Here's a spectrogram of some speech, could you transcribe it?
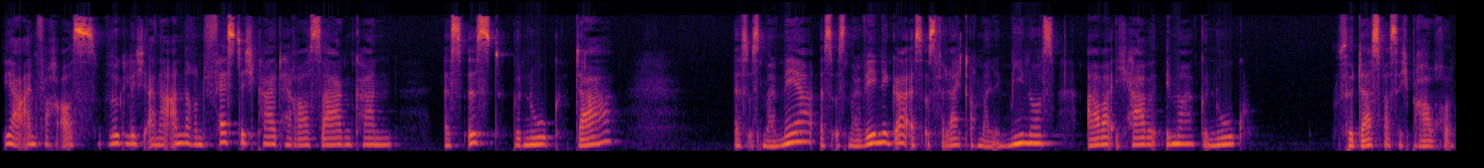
ja einfach aus wirklich einer anderen Festigkeit heraus sagen kann, es ist genug da es ist mal mehr, es ist mal weniger, es ist vielleicht auch mal im Minus, aber ich habe immer genug für das, was ich brauche.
